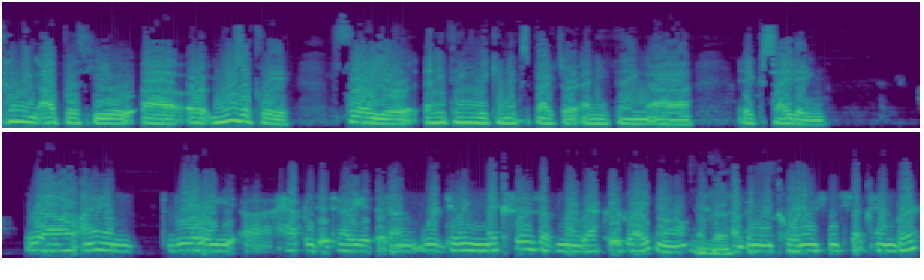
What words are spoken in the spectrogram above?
coming up with you uh, or musically for you? Anything we can expect or anything uh, exciting? Well, I am really uh, happy to tell you that I'm we're doing mixes of my record right now. Okay. I've been recording since September.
